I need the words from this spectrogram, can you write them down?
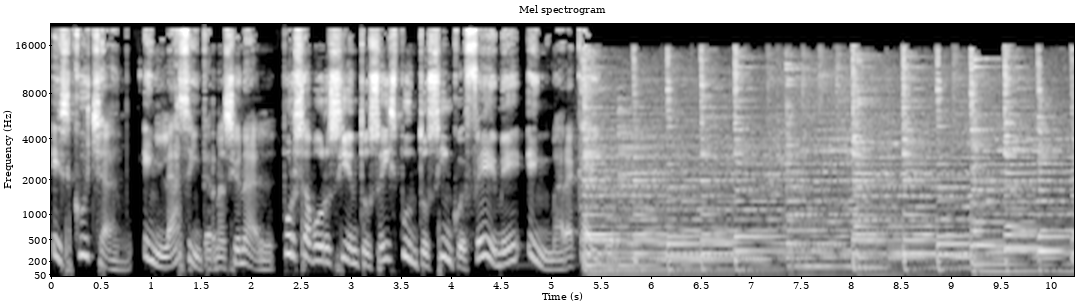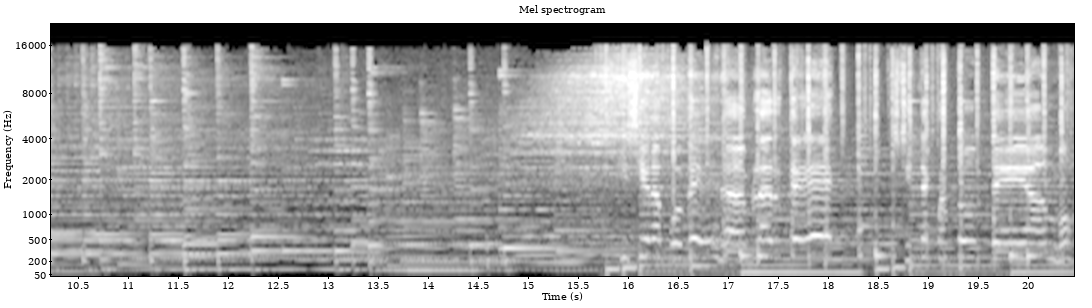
Escuchan Enlace Internacional por Sabor 106.5 FM en Maracaibo. Quisiera poder hablarte, decirte cuánto te amo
